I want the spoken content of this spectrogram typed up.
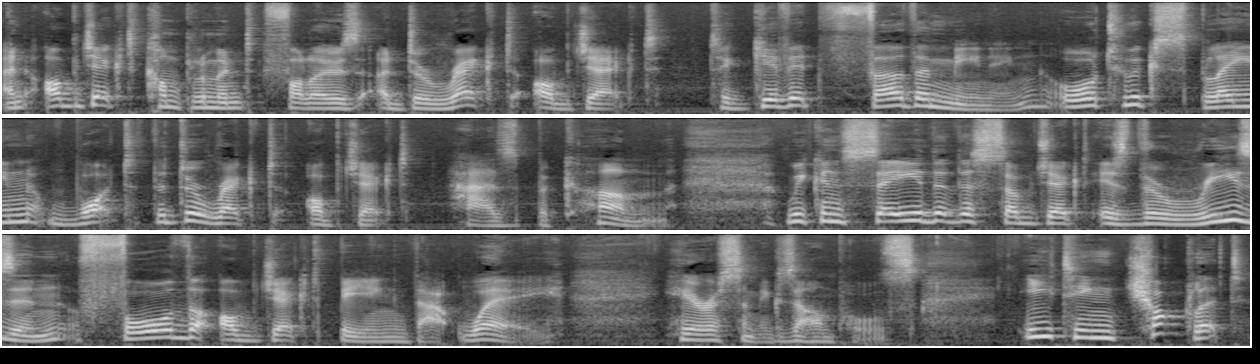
an object complement follows a direct object to give it further meaning or to explain what the direct object has become. We can say that the subject is the reason for the object being that way. Here are some examples. Eating chocolate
